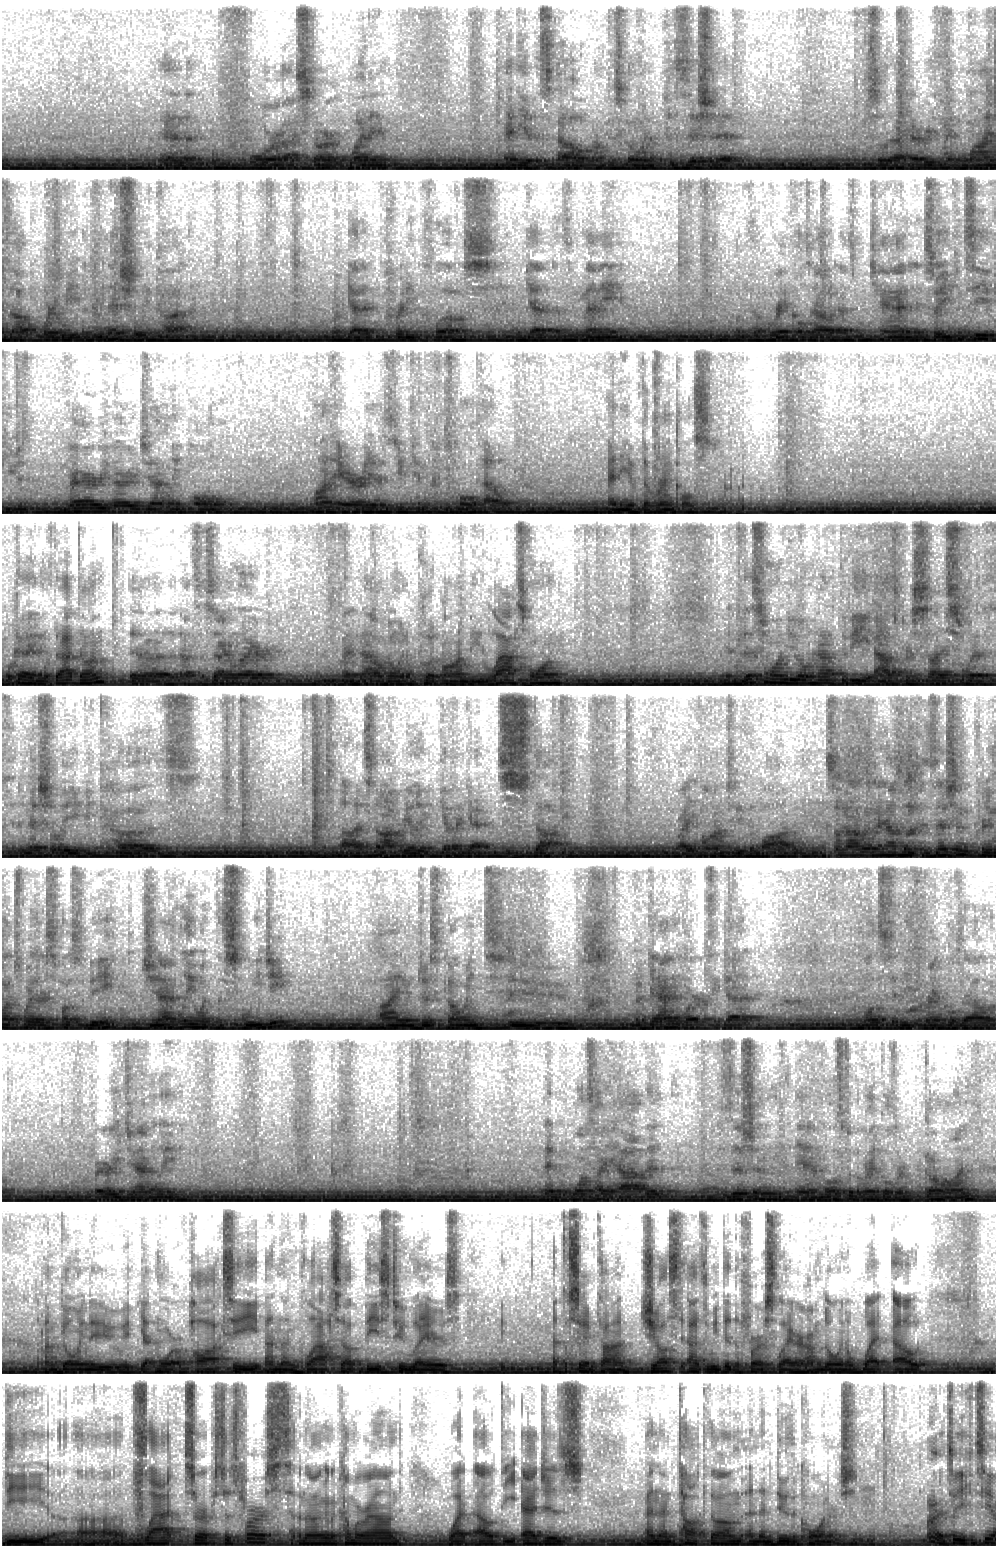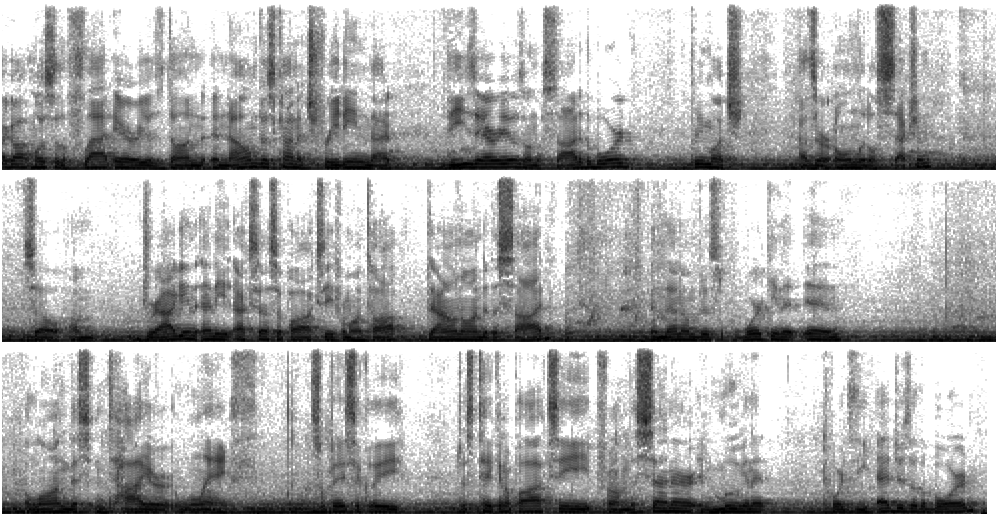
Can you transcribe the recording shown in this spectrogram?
And before I start wetting any of this out, I'm just going to position it so that everything lines up where we initially cut. We'll get it pretty close and get as many of the wrinkles out as we can. And so you can see if you just very, very gently pull on areas, you can pull out any of the wrinkles. Okay, and with that done, uh, that's the second layer. And now going to put on the last one. And this one you don't have to be as precise with initially because uh, it's not really gonna get stuck right onto the bottom. So now that I have them positioned pretty much where they're supposed to be, gently with the squeegee, I am just going to, again, work to get most of these wrinkles out very gently. And once I have it positioned and most of the wrinkles are gone, I'm going to get more epoxy and then glass up these two layers at the same time, just as we did the first layer. I'm going to wet out the uh, flat surfaces first, and then I'm going to come around, wet out the edges, and then tuck them, and then do the corners. All right, so you can see I got most of the flat areas done, and now I'm just kind of treating that these areas on the side of the board pretty much as their own little section. So I'm dragging any excess epoxy from on top down onto the side, and then I'm just working it in along this entire length. So basically, just taking epoxy from the center and moving it towards the edges of the board.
